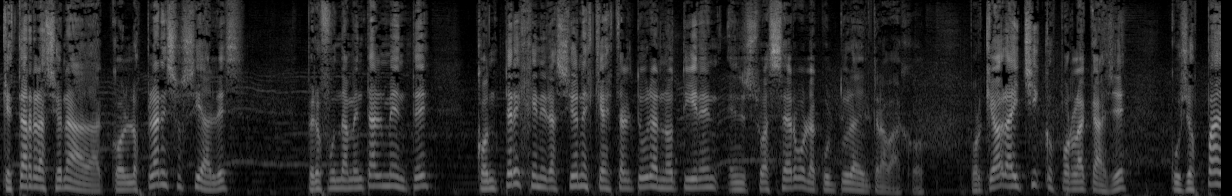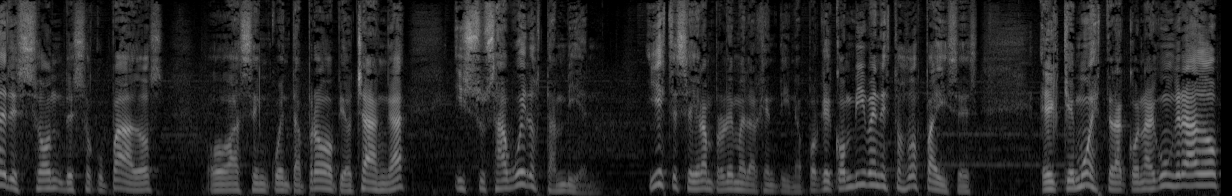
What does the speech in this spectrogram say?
que está relacionada con los planes sociales, pero fundamentalmente con tres generaciones que a esta altura no tienen en su acervo la cultura del trabajo. Porque ahora hay chicos por la calle cuyos padres son desocupados o hacen cuenta propia o changa, y sus abuelos también. Y este es el gran problema de la Argentina, porque conviven estos dos países. El que muestra con algún grado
